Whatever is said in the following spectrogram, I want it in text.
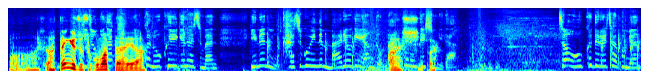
어 아 땡겨줘서 고맙다 야 강력한 오크이긴 하지만 이는 가지고 있는 마력의 양도 아, 많다는 씨발. 뜻입니다. 저 오크들을 잡으면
